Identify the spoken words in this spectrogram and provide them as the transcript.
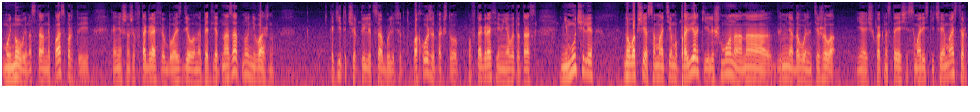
мой новый иностранный паспорт, и, конечно же, фотография была сделана 5 лет назад, но неважно. Какие-то черты лица были все-таки похожи, так что по фотографии меня в этот раз не мучили. Но вообще сама тема проверки или шмона, она для меня довольно тяжела. Я еще как настоящий самарийский чаймастер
